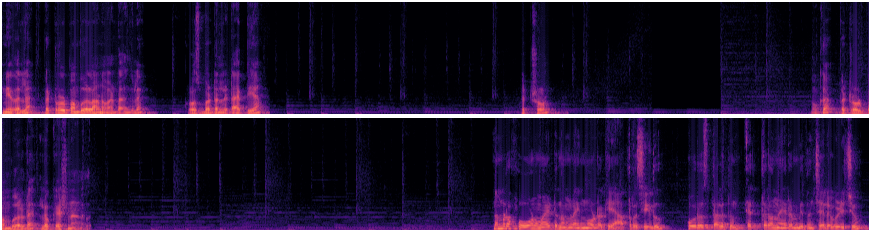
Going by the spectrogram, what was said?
ഇനി അതല്ല പെട്രോൾ പമ്പുകളാണ് വേണ്ടതെങ്കിൽ ക്രോസ് ബട്ടണിൽ ടാപ്പ് ചെയ്യുക പെട്രോൾ നോക്കുക പെട്രോൾ പമ്പുകളുടെ ലൊക്കേഷനാണിത് നമ്മുടെ ഫോണുമായിട്ട് നമ്മൾ എങ്ങോട്ടൊക്കെ യാത്ര ചെയ്തു ഓരോ സ്ഥലത്തും എത്ര നേരം വീതം ചെലവഴിച്ചു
